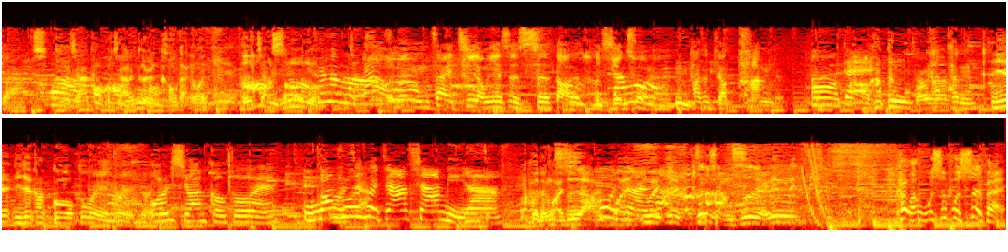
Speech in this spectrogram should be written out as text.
加。我加我加个人口感的问题，我加少一点。真的吗？我们在基隆夜市吃到的顶边错，它是比较汤的。哦，对，它汤，它汤，你你在它勾，对对对。我很喜欢勾勾哎，我刚说会加虾米呀？不能吃啊，不能，因为真想吃哎。看完吴师傅示范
